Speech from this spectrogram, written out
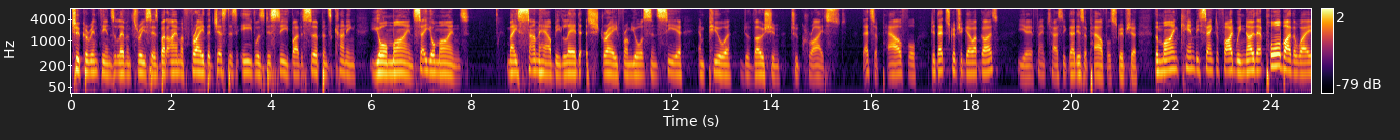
2 Corinthians 11:3 says, "But I am afraid that just as Eve was deceived by the serpent's cunning, your minds, say your minds, may somehow be led astray from your sincere and pure devotion to Christ." That's a powerful. Did that scripture go up, guys? Yeah, fantastic. That is a powerful scripture. The mind can be sanctified. We know that. Paul, by the way,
